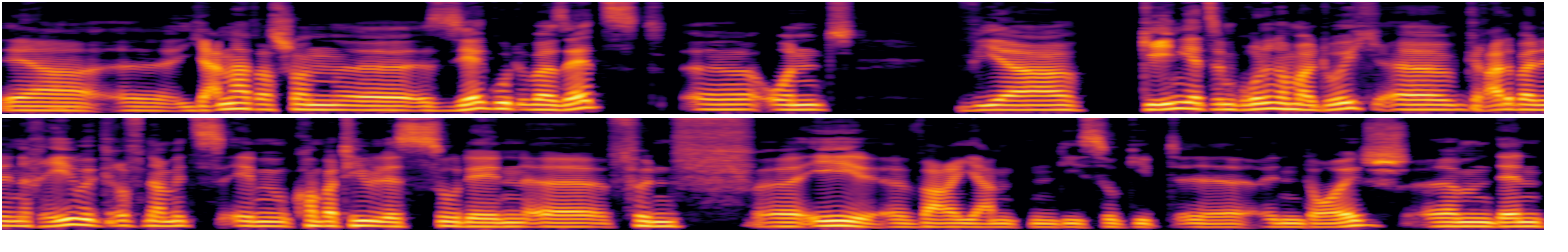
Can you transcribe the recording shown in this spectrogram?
Der äh, Jan hat das schon äh, sehr gut übersetzt äh, und wir gehen jetzt im Grunde nochmal durch, äh, gerade bei den Regelbegriffen, damit es eben kompatibel ist zu den äh, fünf äh, E-Varianten, die es so gibt äh, in Deutsch. Ähm, denn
